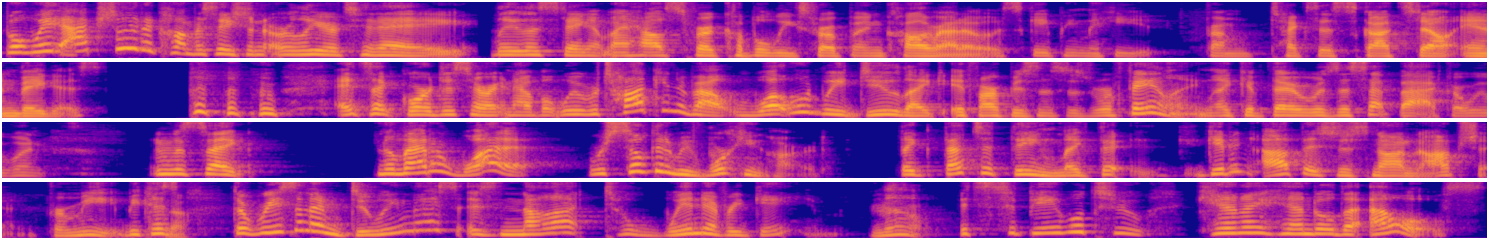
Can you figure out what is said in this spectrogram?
But we actually had a conversation earlier today. Leila's staying at my house for a couple weeks. We're up in Colorado, escaping the heat from Texas, Scottsdale, and Vegas. it's like gorgeous here right now. But we were talking about what would we do like if our businesses were failing, like if there was a setback or we went. And it's like, no matter what, we're still going to be working hard. Like that's a thing. Like the, giving up is just not an option for me because No. the reason I'm doing this is not to win every game. no, It's to be able to, can I handle the L's?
